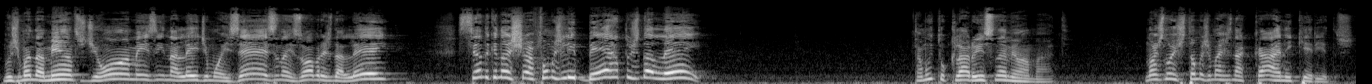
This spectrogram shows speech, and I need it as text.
Nos mandamentos de homens e na lei de Moisés e nas obras da lei. Sendo que nós já fomos libertos da lei. Está muito claro isso, né, meu amado? Nós não estamos mais na carne, queridos.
